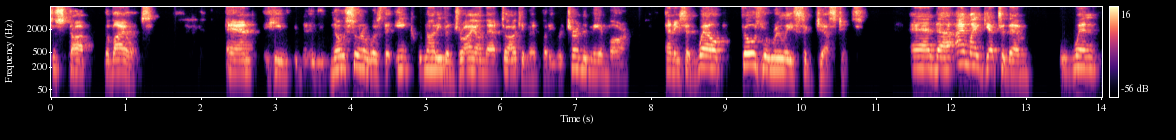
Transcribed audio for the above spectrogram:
to stop the violence. And he, no sooner was the ink not even dry on that document, but he returned to Myanmar and he said, Well, those were really suggestions. And uh, I might get to them when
